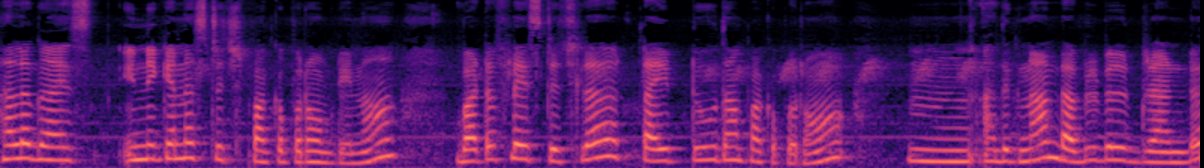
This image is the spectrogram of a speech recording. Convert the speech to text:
ஹலோ காய்ஸ் இன்றைக்கி என்ன ஸ்டிச் பார்க்க போகிறோம் அப்படின்னா பட்டர்ஃப்ளை ஸ்டிச்சில் டைப் டூ தான் பார்க்க போகிறோம் அதுக்கு நான் double bill brand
